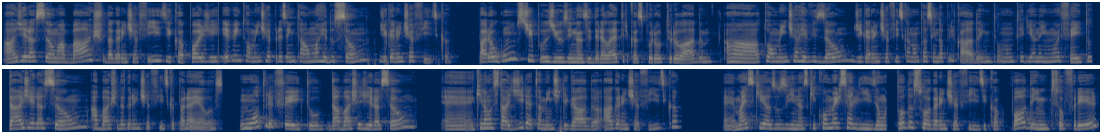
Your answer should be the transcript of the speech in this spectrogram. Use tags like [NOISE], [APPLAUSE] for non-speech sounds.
a geração abaixo da garantia física pode eventualmente representar uma redução de garantia física. Para alguns tipos de usinas hidrelétricas, por outro lado, a, atualmente a revisão de garantia física não está sendo aplicada, então não teria nenhum efeito da geração abaixo da garantia física para elas. Um outro efeito da baixa geração, é, que não está diretamente ligado à garantia física, é, mas que as usinas que comercializam toda a sua garantia física podem sofrer,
